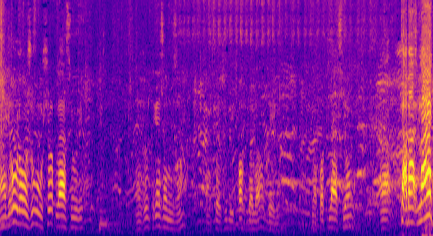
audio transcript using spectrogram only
En gros, là, on joue au chat et à la souris. Un jeu très amusant. Il s'agit des forces de l'ordre de la population. Euh, tabarnak!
